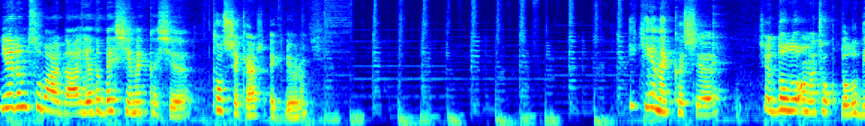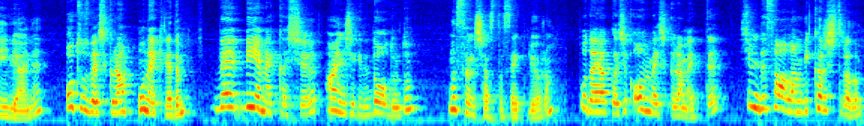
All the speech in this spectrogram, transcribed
Yarım su bardağı ya da 5 yemek kaşığı toz şeker ekliyorum. 2 yemek kaşığı şöyle dolu ama çok dolu değil yani. 35 gram un ekledim. Ve 1 yemek kaşığı aynı şekilde doldurdum. Mısır nişastası ekliyorum. Bu da yaklaşık 15 gram etti. Şimdi sağlam bir karıştıralım.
